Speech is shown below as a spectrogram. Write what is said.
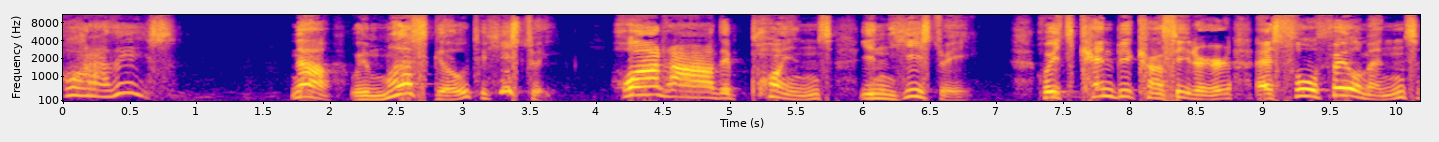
What are these? Now, we must go to history. What are the points in history which can be considered as fulfillments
